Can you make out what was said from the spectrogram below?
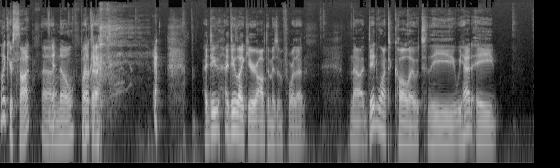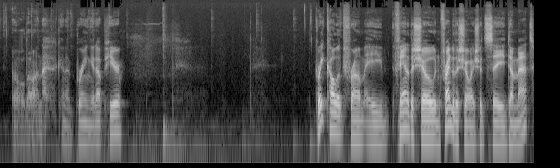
I like your thought. Uh, Yeah? No, but Okay. uh, I do. I do like your optimism for that. Now, I did want to call out the. We had a. Hold on, gonna bring it up here. Great call out from a fan of the show and friend of the show, I should say, Damat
